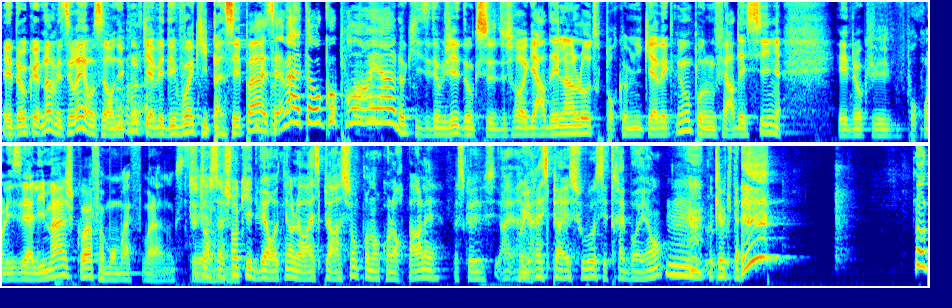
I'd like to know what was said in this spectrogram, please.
Et donc euh, non mais c'est vrai, on s'est rendu compte qu'il y avait des voix qui passaient pas, et c'est ah, attends on comprend rien, donc ils étaient obligés donc de se regarder l'un l'autre pour communiquer avec nous, pour nous faire des signes. Et donc euh, pour qu'on les ait à l'image quoi. Enfin bon bref voilà donc Tout en euh, sachant qu'ils devaient retenir leur respiration pendant qu'on leur parlait. Parce que Oui. respirer sous l'eau, c'est très bruyant. Mm. Donc le mec était, Ok,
